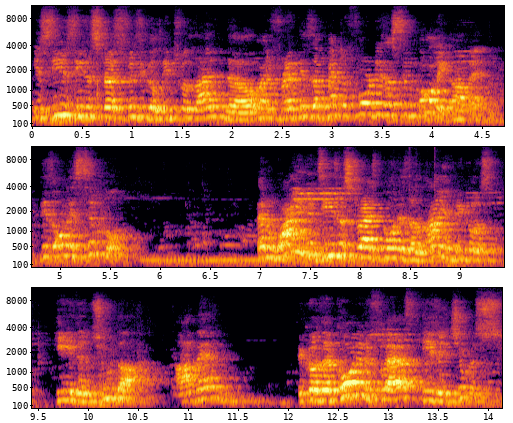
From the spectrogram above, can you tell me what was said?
is he Jesus Christ physical, literal lion? No, my friend, this is a metaphor, this is a symbolic. Amen. This is only symbol. Then why did Jesus Christ known as a lion? Because he is a Judah. Amen. Because according to flesh, he is a Jewish.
